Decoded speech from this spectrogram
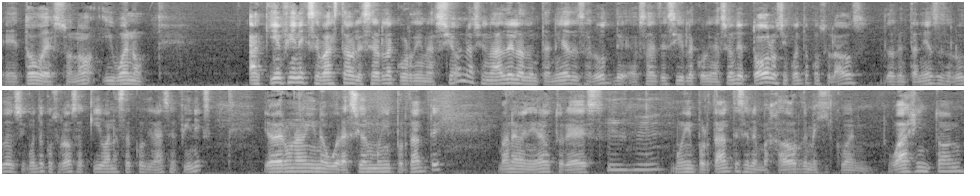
eh, todo eso, ¿no? Y bueno, Aquí en Phoenix se va a establecer la coordinación nacional de las ventanillas de salud, de- o sea, es decir, la coordinación de todos los 50 consulados, las ventanillas de salud de los 50 consulados aquí van a estar coordinadas en Phoenix y va a haber una inauguración muy importante. Van a venir autoridades muy importantes, el embajador de México en Washington,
